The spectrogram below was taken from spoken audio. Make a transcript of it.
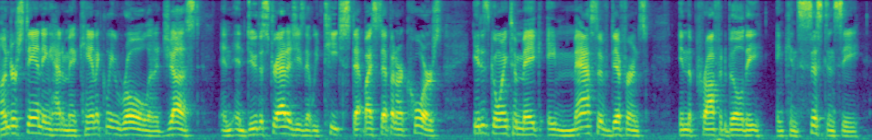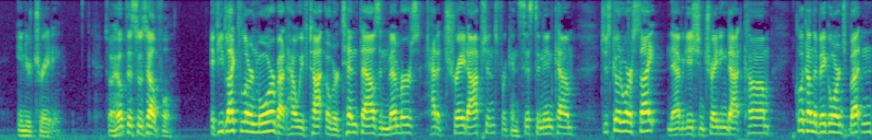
understanding how to mechanically roll and adjust and, and do the strategies that we teach step by step in our course, it is going to make a massive difference in the profitability and consistency in your trading. So I hope this was helpful. If you'd like to learn more about how we've taught over 10,000 members how to trade options for consistent income, just go to our site, navigationtrading.com, click on the big orange button,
